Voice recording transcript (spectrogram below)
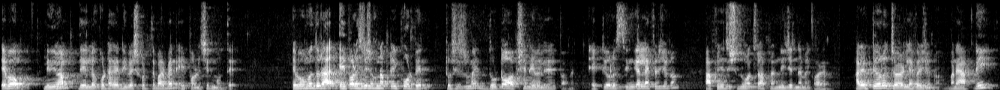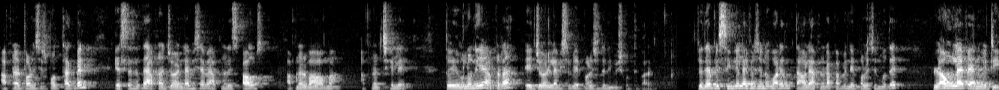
এবং মিনিমাম দেড় লক্ষ টাকা নিবেশ করতে পারবেন এই পলিসির মধ্যে। এবং বন্ধুরা, এই পলিসিটি যখন আপনি করবেন, তো সেই সময় দুটো অপশন অ্যাভেলেবেল পাবেন। একটি হলো সিঙ্গেল লাইফের জন্য, আপনি যদি শুধুমাত্র আপনার নিজের নামে করেন। আরেকটি হলো জয়েন্ট লাইফের জন্য মানে আপনি আপনার পলিসির মধ্যে থাকবেন, এর সাথে সাথে আপনার জয়েন্ট লাইফ হিসাবে আপনার স্পাউস আপনার বাবা মা, আপনার ছেলে, তো এগুলো নিয়ে আপনারা এই জয়েন্ট লাইফ হিসেবে এই পলিসিতে নিবেশ করতে পারেন। যদি আপনি সিঙ্গেল লাইফের জন্য করেন, তাহলে আপনারা পাবেন এই পলিসির মধ্যে লং লাইফ অ্যানুইটি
